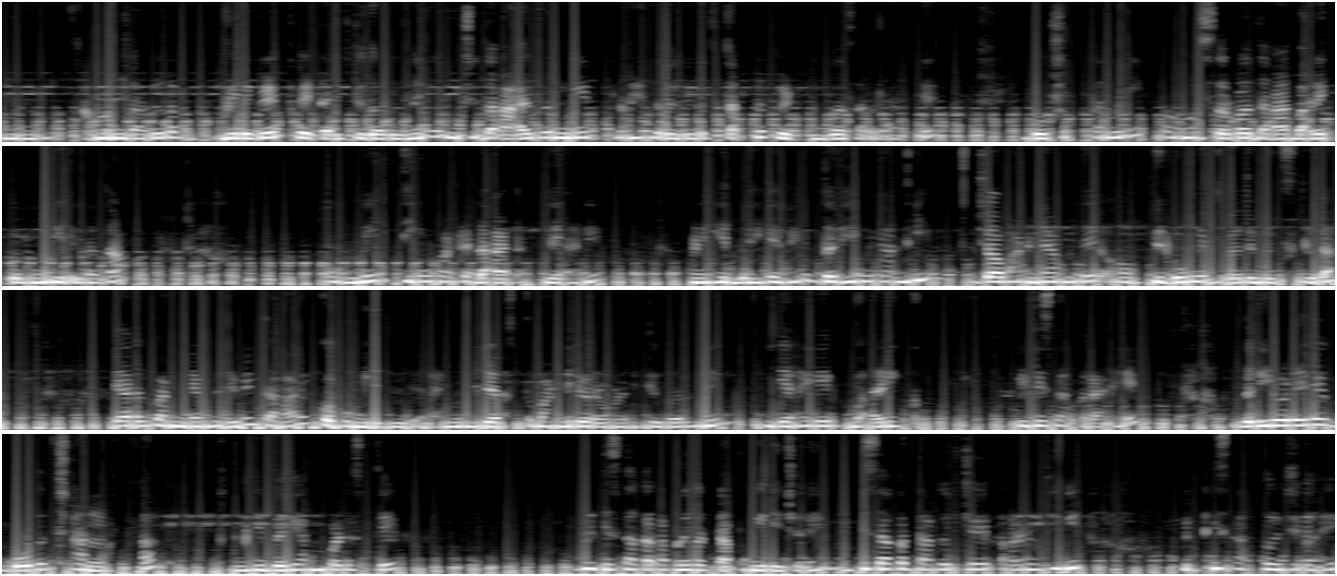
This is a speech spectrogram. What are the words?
म्हणजे आपल्याला वेगळे फेटायची गरज नाही तुमची डाळ जर नीट नाही दळली तर आपल्याला फेटत बसावं लागते. बघू शकता मी सर्व डाळ बारीक करून घेईल आता. मी तीन वाट्या डाळ टाकली आहे. आणि हे दही आहे. दही मी आधी ज्या भांड्यामध्ये फिरवून घेतलं होते मिक्सरला त्याच भांड्यामध्ये मी डाळ करून घेतलेली आहे. म्हणजे जास्त भांडी फिरवण्याची गरज नाही. ही आहे बारीक पिठी साखर आहे. दही वडे हे गोडच छान लागतात. आणि दही आंबट असते. पिठी साखर आपल्याला टाकून घ्यायची आहे पिठी साखर टाकायची आहे कारण की पिठी साखर जी आहे,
